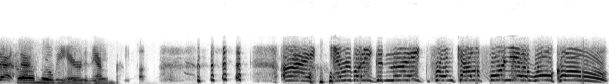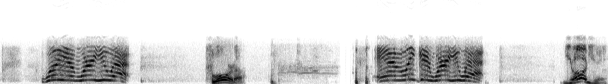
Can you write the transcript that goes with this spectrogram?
that that I'm will be aired in the Afternoon. All right, everybody, good night from California. Roll call. William, where are you at? Florida. And Lincoln, where are you at? Georgia.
